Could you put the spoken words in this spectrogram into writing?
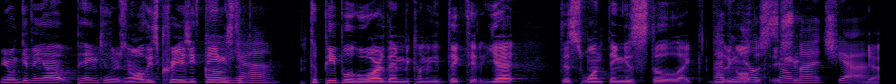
you know, giving out painkillers and all these crazy things oh to yeah. to people who are then becoming addicted. Yet this one thing is still like That having all this so issue. much. Yeah. Yeah.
